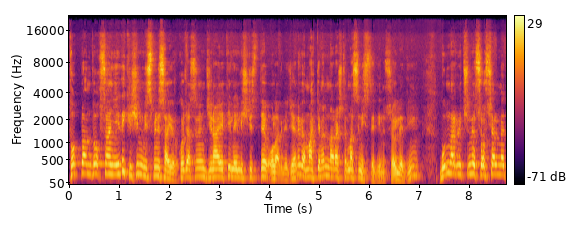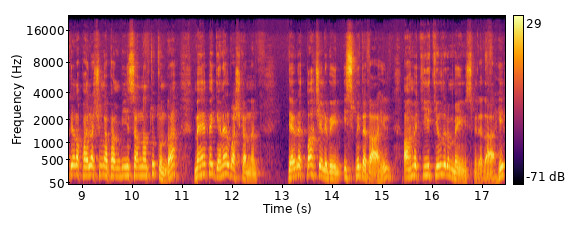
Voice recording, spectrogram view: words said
Toplam 97 kişinin ismini sayıyor. Kocasının cinayetiyle ilişkisi olabileceğini ve mahkemenin araştırmasını istediğini söylediği. Bunların içinde sosyal medyada paylaşım yapan bir insandan tutun da MHP Genel Başkanı'nın Devlet Bahçeli Bey'in ismi de dahil, Ahmet Yiğit Yıldırım Bey'in ismi de dahil.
